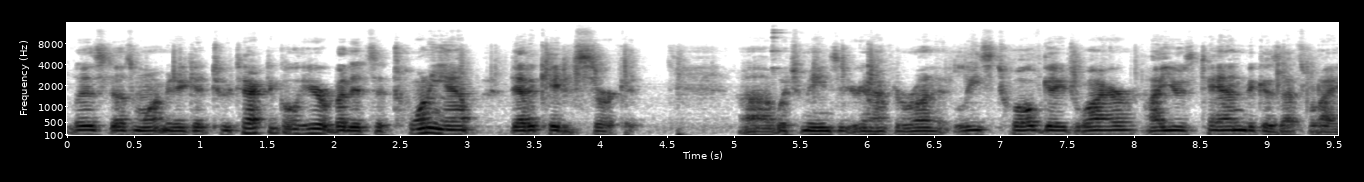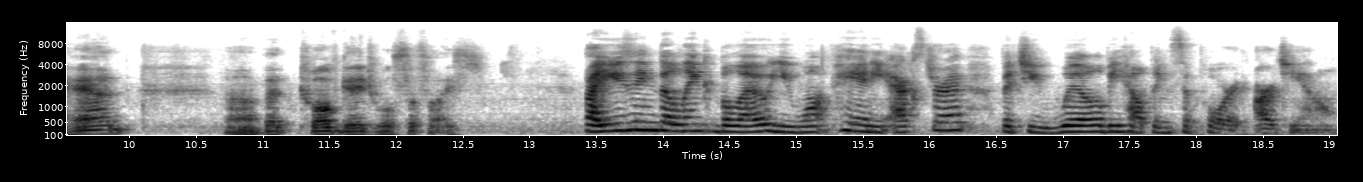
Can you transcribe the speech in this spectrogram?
Liz doesn't want me to get too technical here, but it's a 20 amp dedicated circuit, uh, which means that you're going to have to run at least 12 gauge wire. I use 10 because that's what I had, uh, but 12 gauge will suffice. By using the link below, you won't pay any extra, but you will be helping support our channel.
